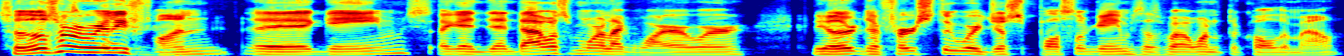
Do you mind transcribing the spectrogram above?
So those That's were really fun, fun uh, games. Again, that was more like WarioWare. The other, the first two were just puzzle games. That's why I wanted to call them out.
